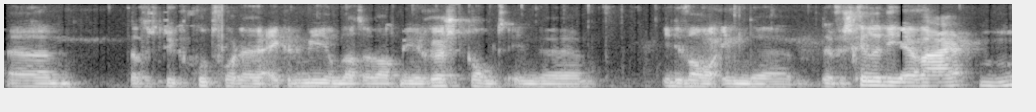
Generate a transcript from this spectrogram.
Ehm, dat is natuurlijk goed voor de economie, omdat er wat meer rust komt in, de, ieder geval in de, de verschillen die er waren. Mhm.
